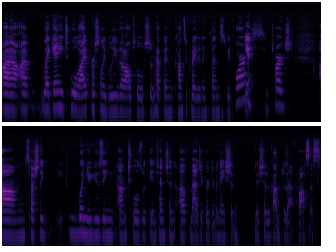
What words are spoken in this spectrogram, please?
uh, I, like any tool i personally believe that all tools should have been consecrated and cleansed before Yes. charged um, especially when you're using um, tools with the intention of magic or divination. They should have gone through that process.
